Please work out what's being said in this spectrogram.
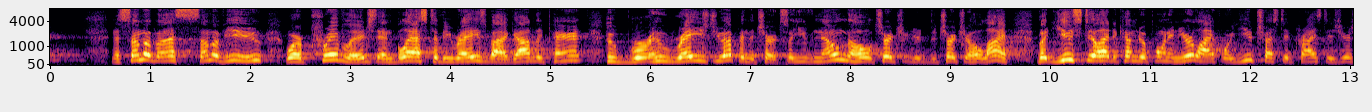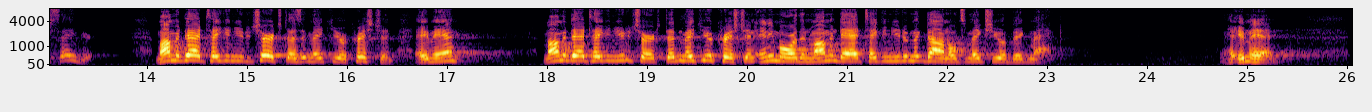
Now, some of us, some of you, were privileged and blessed to be raised by a godly parent who, who raised you up in the church. So you've known the whole church, the church your whole life, but you still had to come to a point in your life where you trusted Christ as your Savior. Mom and dad taking you to church doesn't make you a Christian. Amen? Mom and dad taking you to church doesn't make you a Christian any more than mom and dad taking you to McDonald's makes you a Big Mac. Amen.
